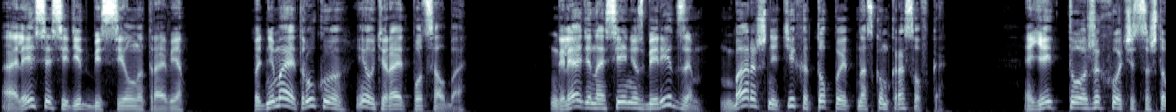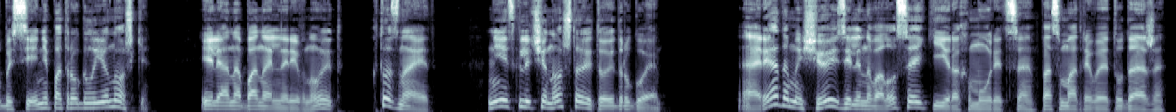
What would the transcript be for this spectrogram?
Олеся сидит без сил на траве. Поднимает руку и утирает пот со лба. Глядя на Сеню с Беридзе, барышня тихо топает носком кроссовка. Ей тоже хочется, чтобы Сеня потрогал ее ножки. Или она банально ревнует, кто знает. Не исключено, что и то, и другое. А рядом еще и зеленоволосая Кира хмурится, посматривая туда же.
